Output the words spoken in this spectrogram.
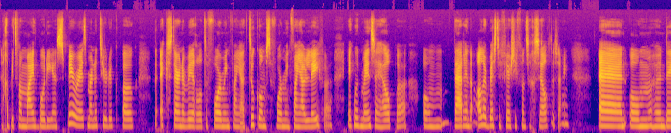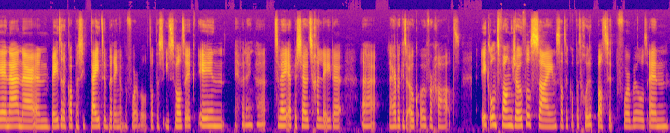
gebied, van mind, body en spirit, maar natuurlijk ook de externe wereld, de vorming van jouw toekomst, de vorming van jouw leven. Ik moet mensen helpen om daarin de allerbeste versie van zichzelf te zijn. En om hun DNA naar een betere capaciteit te brengen, bijvoorbeeld. Dat is iets wat ik in, even denken, twee episodes geleden, uh, daar heb ik het ook over gehad ik ontvang zoveel signs dat ik op het goede pad zit, bijvoorbeeld. En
